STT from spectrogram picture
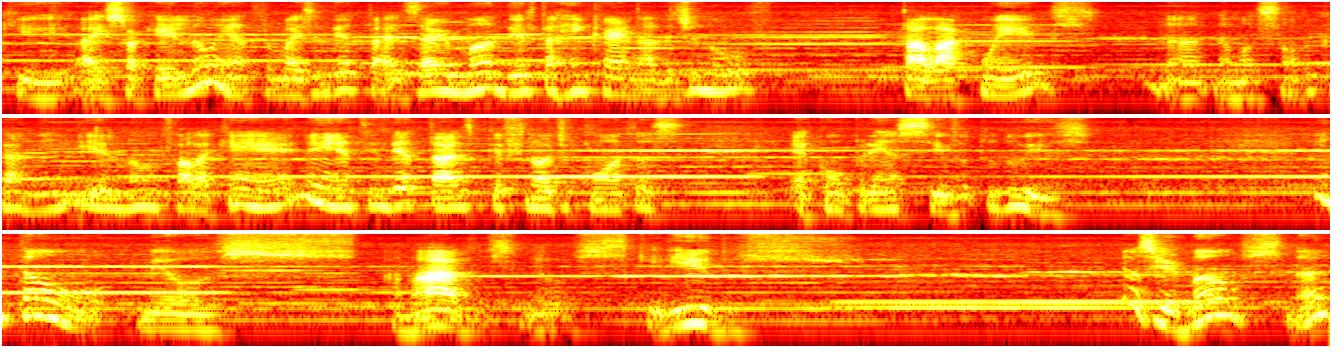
que aí só que ele não entra mais em detalhes. A irmã dele está reencarnada de novo, está lá com eles na, na, mansão do caminho e ele não fala quem é, nem entra em detalhes porque afinal de contas é compreensível tudo isso. Então, meus amados, meus queridos, meus irmãos, né?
